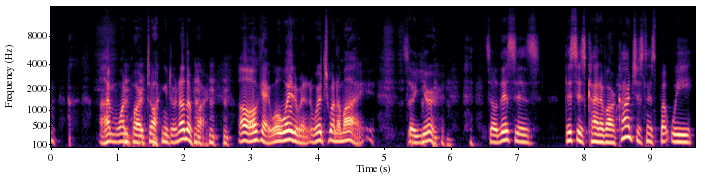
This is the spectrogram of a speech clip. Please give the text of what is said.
I'm one part talking to another part. Oh okay. Well wait a minute. Which one am i? So you're so this is this is kind of our consciousness, but we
